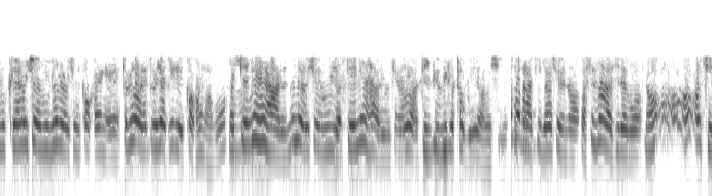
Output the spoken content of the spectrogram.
မှုခရိုင်အချင်းမှုမြို့နယ်အချင်းကောက်ခိုင်းတယ်သူတို့လည်းတွေ့ရကြီးတွေကောက်ခိုင်းတာပေါ့တင်းနေဟာတွေမြို့နယ်အချင်းမှုရတင်းနေဟာတွေကျွန်တော်တို့အတီးပြပြီးတော့ထုတ်ပေးရပါရှိတယ်အဲ့ဒါဖြစ်လို့ဆိုရင်တော့စဉ်းစားရရှိတယ်ပေါ့နော်အောက်ချီ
